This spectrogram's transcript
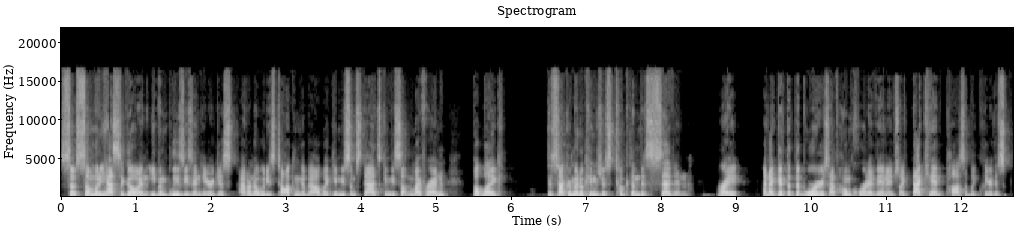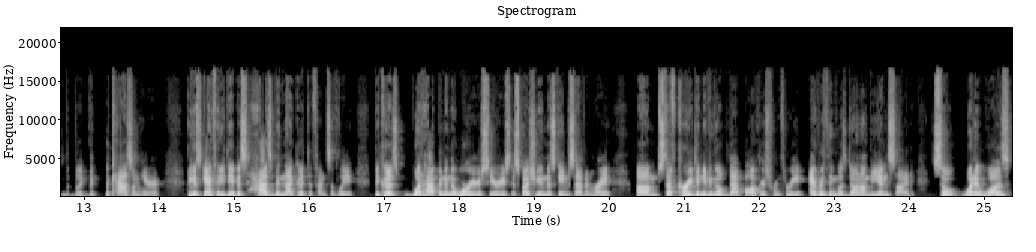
So somebody has to go and even Bleezy's in here just I don't know what he's talking about. Like give me some stats, give me something my friend. But like the Sacramento Kings just took them to 7, right? And I get that the Warriors have home court advantage. Like that can't possibly clear this like the, the, chasm here because Anthony Davis has been that good defensively. Because what happened in the Warriors series, especially in this game seven, right? Um, Steph Curry didn't even go that bonkers from three. Everything was done on the inside. So what it was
